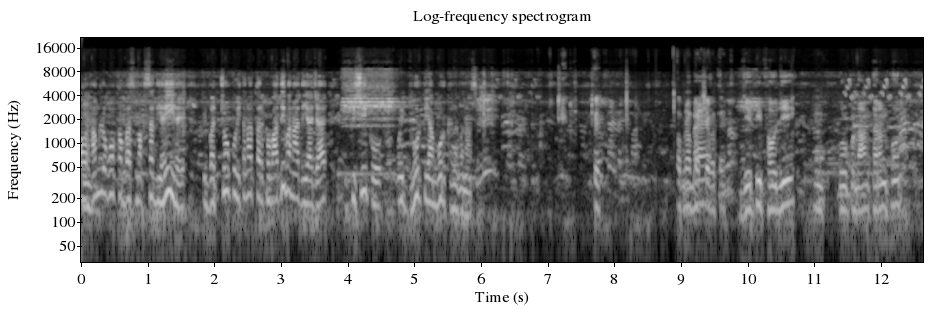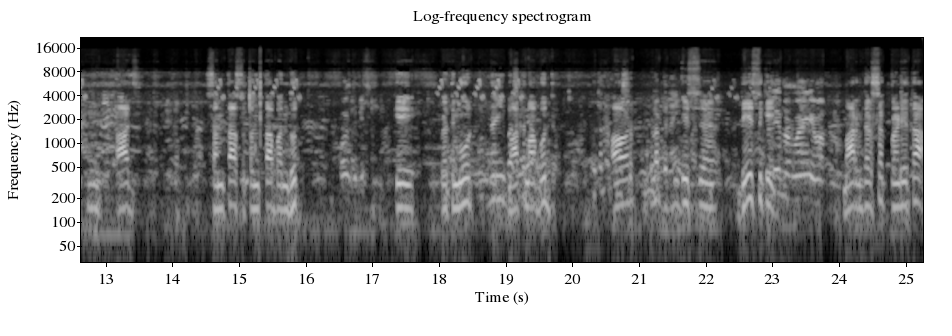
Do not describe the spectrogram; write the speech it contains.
और हम लोगों का बस मकसद यही है कि बच्चों को इतना तर्कवादी बना दिया जाए कि किसी को कोई धूर्त या मूर्ख न बना सके। अपना परिचय बताएँ। जेपी फौजी पूर्व प्रधान करणपुर। आज समता स्वतंत्रता बंधुत्व की प्रतिमूर्त महात्मा बुद्ध और इस देश के मार्गदर्शक प्रणेता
